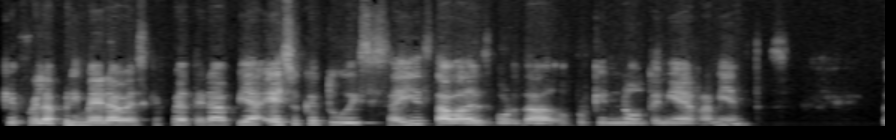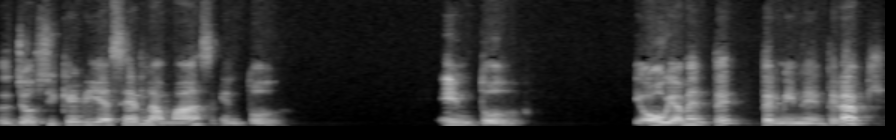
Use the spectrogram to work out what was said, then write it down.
que fue la primera vez que fui a terapia, eso que tú dices ahí estaba desbordado porque no tenía herramientas. Entonces yo sí quería ser la más en todo, en todo. Y obviamente terminé en terapia.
